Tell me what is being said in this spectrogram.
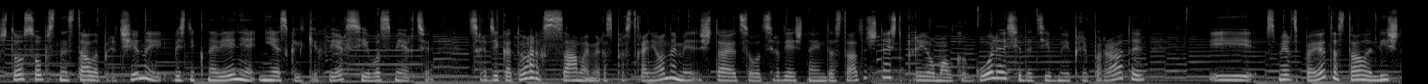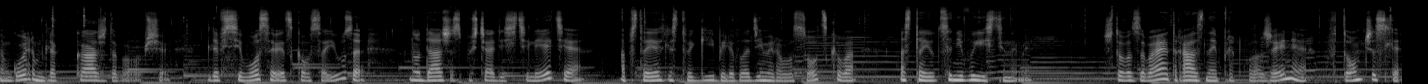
что, собственно, и стало причиной возникновения нескольких версий его смерти. среди которых самыми распространенными считаются вот сердечная недостаточность, прием алкоголя, седативные препараты. И смерть поэта стала личным горем для каждого вообще, для всего Советского Союза, но даже спустя десятилетия обстоятельства гибели Владимира Высоцкого остаются невыясненными, что вызывает разные предположения, в том числе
